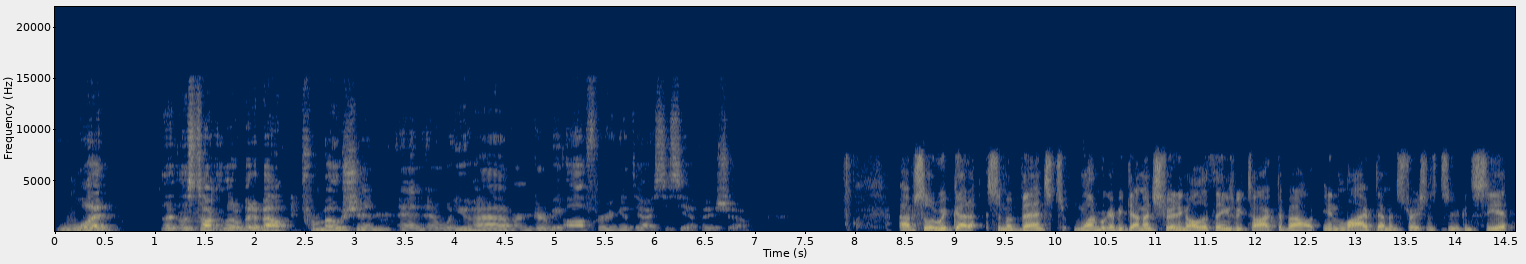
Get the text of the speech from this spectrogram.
what? Let, us talk a little bit about promotion and, and what you have and going to be offering at the ICCFA show. Absolutely. We've got some events. One, we're going to be demonstrating all the things we talked about in live demonstrations so you can see it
